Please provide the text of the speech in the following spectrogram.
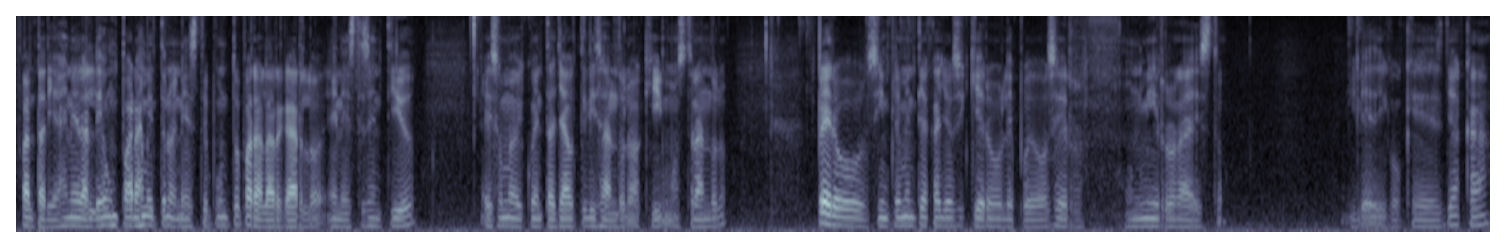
faltaría generarle un parámetro en este punto para alargarlo en este sentido. Eso me doy cuenta ya utilizándolo aquí mostrándolo. Pero simplemente acá yo si quiero le puedo hacer un mirror a esto. Y le digo que desde acá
